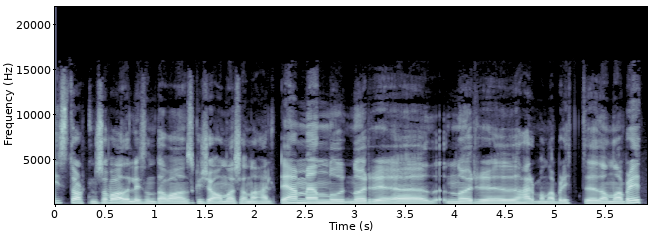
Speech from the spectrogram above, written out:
I starten så var det liksom Da var, skulle ikke anerkjenne helt det, men når, når, eh, Herman har blitt det han har blitt,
